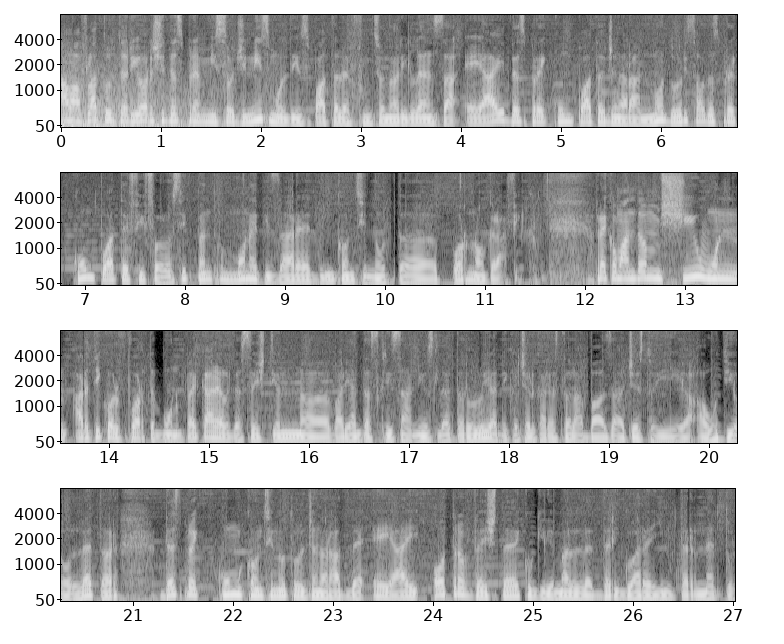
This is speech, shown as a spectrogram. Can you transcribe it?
Am aflat ulterior și despre misoginismul din spatele funcționării Lensa AI, despre cum poate genera nuduri sau despre cum poate fi folosit pentru monetizare din conținut uh, pornografic. Recomandăm și un articol foarte bun pe care îl găsești în uh, varianta scrisă a newsletterului, adică cel care stă la baza acestui audio letter, despre cum conținutul generat de AI otrăvește cu ghilimelele de rigoare internetul.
